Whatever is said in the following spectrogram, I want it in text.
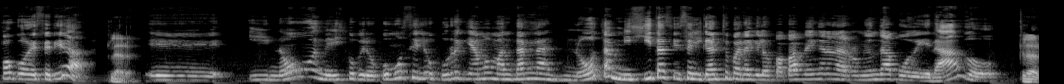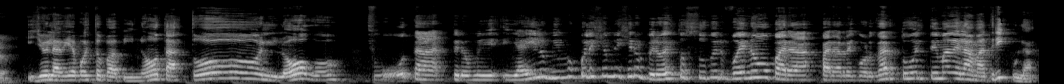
poco de seriedad. Claro. Eh, y no, me dijo, pero ¿cómo se le ocurre que vamos a mandar las notas, mijita, si es el gancho para que los papás vengan a la reunión de apoderado? Claro. Y yo le había puesto papinotas, todo el logo. Chuta, pero me, y ahí los mismos colegios me dijeron, pero esto es súper bueno para, para recordar todo el tema de la matrícula,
